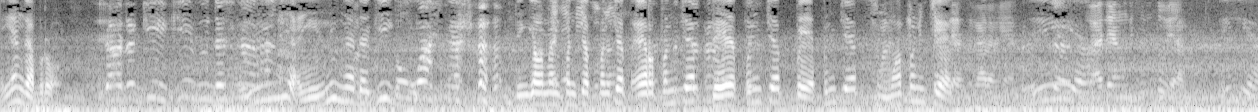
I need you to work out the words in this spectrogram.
ya nggak bro Udah ada gigi bunda sekarang. iya ini nggak ada gigi Tuas nggak ada. tinggal main pencet-pencet R pencet D pencet P pencet semua pencet ya sekarang ya iya nggak ada yang disentuh ya iya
